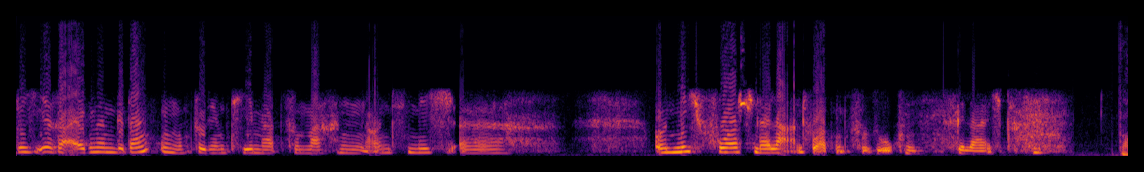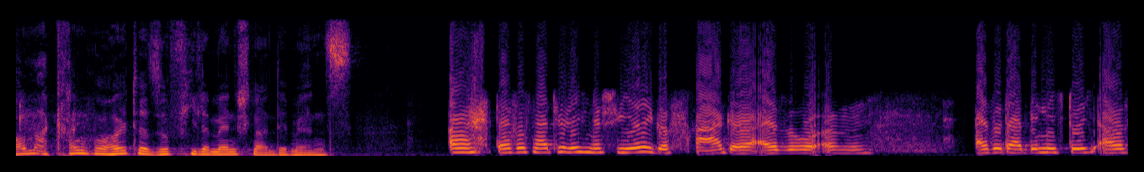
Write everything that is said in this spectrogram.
sich ihre eigenen Gedanken zu dem Thema zu machen und nicht äh, und nicht vorschnelle Antworten zu suchen, vielleicht. Warum erkranken heute so viele Menschen an Demenz? Das ist natürlich eine schwierige Frage. Also, ähm, also da bin ich durchaus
